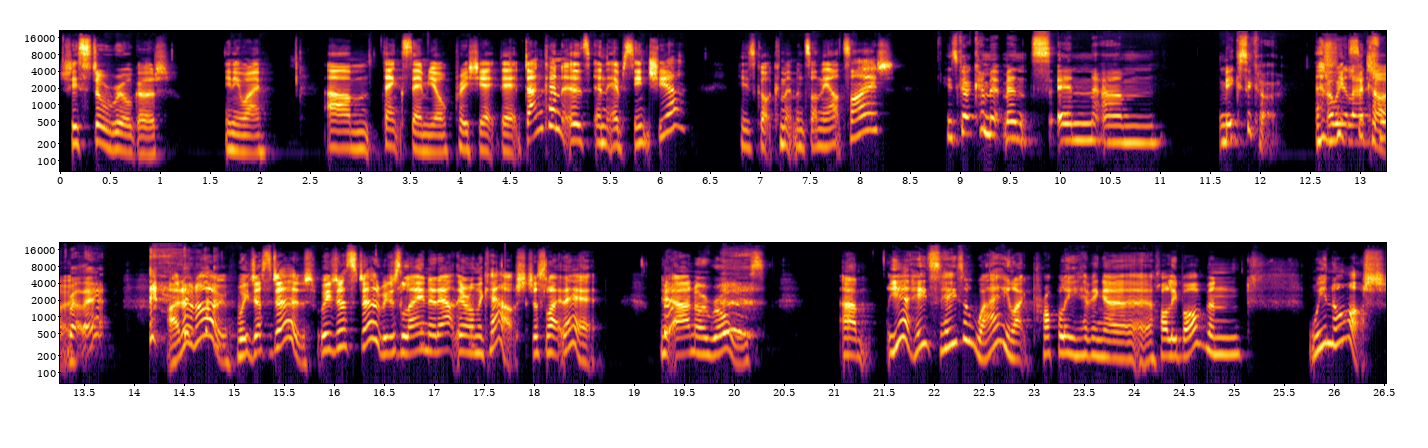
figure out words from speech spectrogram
She's still real good. Anyway, um, thanks, Samuel. Appreciate that. Duncan is in absentia. He's got commitments on the outside. He's got commitments in um, Mexico. Are we allowed to talk about that? I don't know. we just did. We just did. We're just laying it out there on the couch, just like that. There are no rules. Um, yeah, he's he's away, like properly having a, a holly bob, and we're not.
